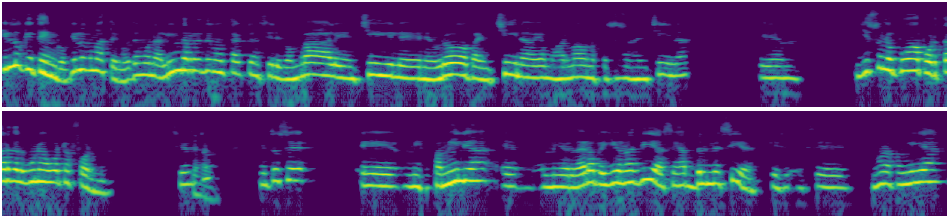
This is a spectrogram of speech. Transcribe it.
¿Qué es lo que tengo? ¿Qué es lo que más tengo? Tengo una linda red de contacto en Silicon Valley, en Chile, en Europa, en China, habíamos armado unos procesos en China. Em, y eso lo puedo aportar de alguna u otra forma, ¿cierto? Entonces, eh, mi familia, eh, mi verdadero apellido no es Díaz, es Abdul Mesías, que es, una familia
